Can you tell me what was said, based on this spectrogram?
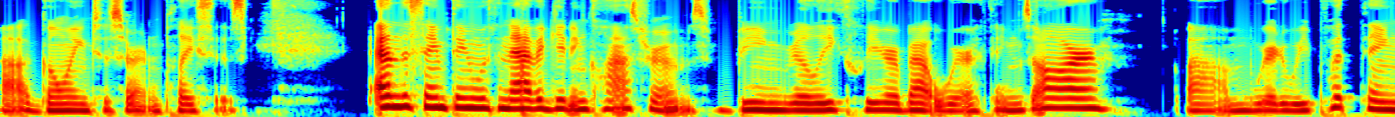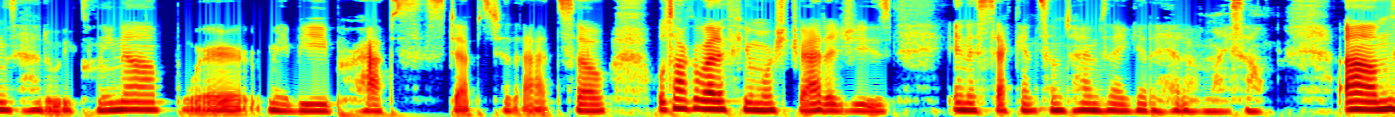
uh, going to certain places. And the same thing with navigating classrooms, being really clear about where things are, um, where do we put things? How do we clean up? Where maybe perhaps steps to that. So we'll talk about a few more strategies in a second. Sometimes I get ahead of myself. Um,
